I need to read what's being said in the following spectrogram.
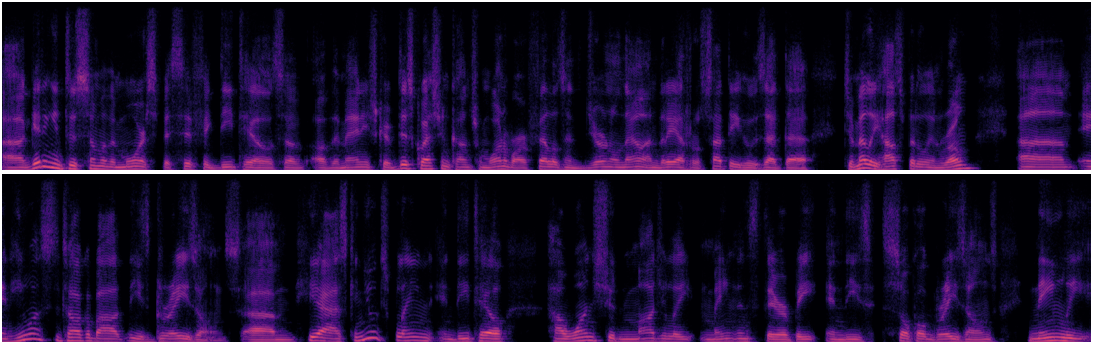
uh, getting into some of the more specific details of, of the manuscript. This question comes from one of our fellows in the journal now, Andrea Rosati, who's at the Gemelli Hospital in Rome. Um, and he wants to talk about these gray zones. Um, he asks, can you explain in detail how one should modulate maintenance therapy in these so-called gray zones, namely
